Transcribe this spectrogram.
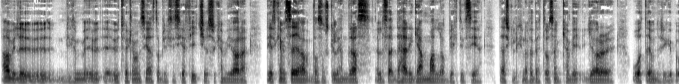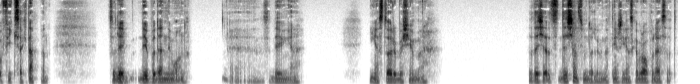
ja, vill du liksom, utveckla de senaste Objective-C-features så kan vi göra, dels kan vi säga vad som skulle ändras, eller så här, det här är gammal Objective-C, det här skulle kunna förbättra och sen kan vi göra det åt det om du trycker på fixa-knappen. Så det, Mm. det är på den nivån. Eh, Så det är inga, inga större bekymmer. Så det, känns, det känns som det har lugnat ner sig ganska bra på det sättet.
